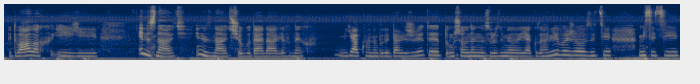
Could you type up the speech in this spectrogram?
в підвалах і і не знають, і не знають, що буде далі в них, як вони будуть далі жити, тому що вони не зрозуміли, як взагалі вижили за ці місяці.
